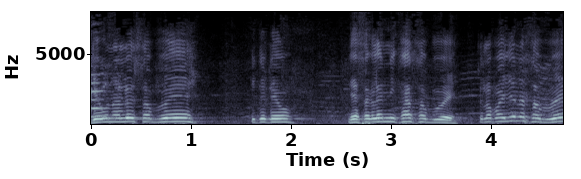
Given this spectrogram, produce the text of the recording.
घेऊन आलोय सबवे इथे ठेव. या सगळ्यांनी खा सबवे तुला पाहिजे ना सबवे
